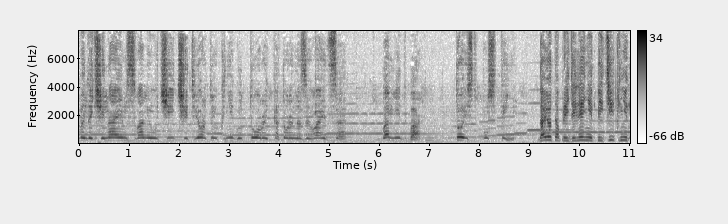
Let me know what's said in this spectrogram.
мы начинаем с вами учить четвертую книгу Торы, которая называется Бамидбар, то есть в пустыне. Дает определение пяти книг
